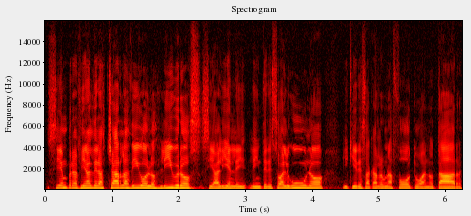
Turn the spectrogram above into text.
siempre al final de las charlas digo los libros, si a alguien le, le interesó alguno y quiere sacarle una foto, anotar,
